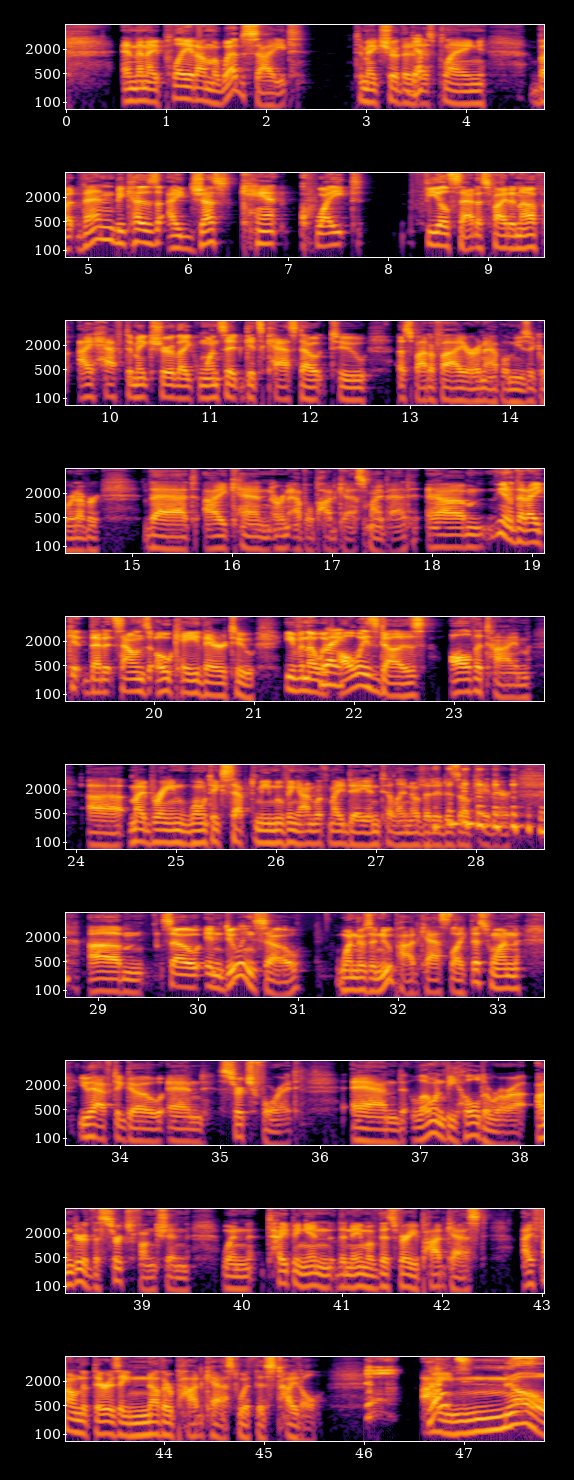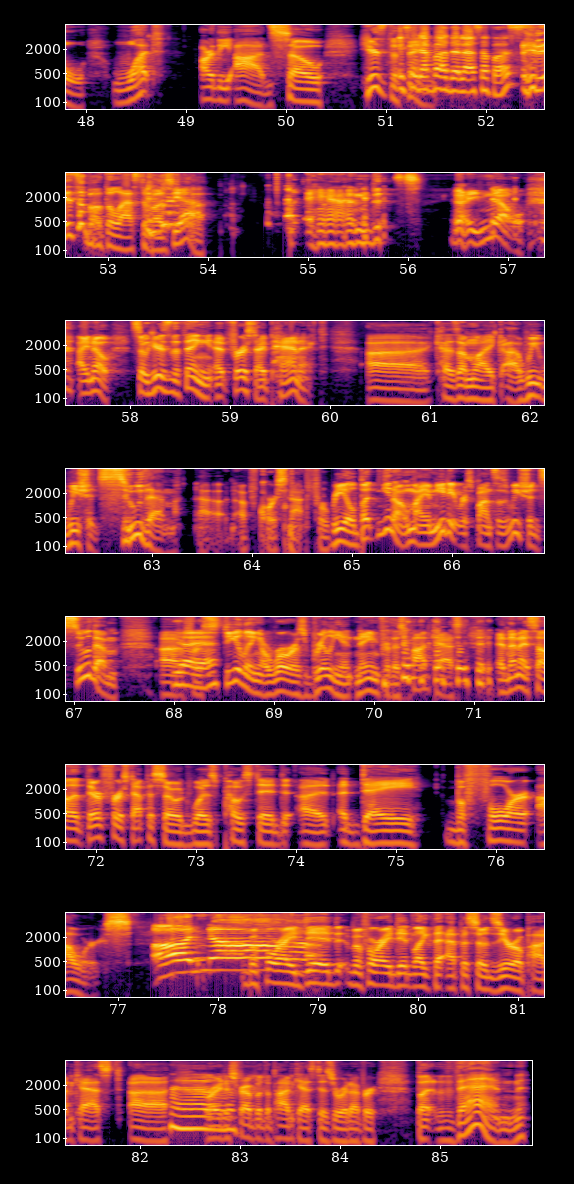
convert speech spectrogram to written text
and then I play it on the website to make sure that Yep. it is playing. But then because I just can't quite feel satisfied enough, I have to make sure like once it gets cast out to a Spotify or an Apple Music or whatever that I can or an Apple Podcast, my bad. Um, you know that I can, that it sounds okay there too, even though it Right. always does all the time. Uh, my brain won't accept me moving on with my day until I know that it is okay there. Um, so, in doing so, when there's a new podcast like this one, you have to go and search for it. And lo and behold, Aurora, under the search function, when typing in the name of this very podcast, I found that there is another podcast with this title. I know. What are the odds? So here's the Is thing. it about The Last of Us? It is about The Last of Us, yeah. and I know, I know. So here's the thing. At first, I panicked because I'm like, uh, we we should sue them. Uh, of course, not for real, but you know, my immediate response is we should sue them uh, Yeah, for yeah. stealing Aurora's brilliant name for this podcast. and then I saw that their first episode was posted a, a day before ours Oh no! before I did before I did like the episode zero podcast uh, where I described what the podcast is or whatever. But then uh,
